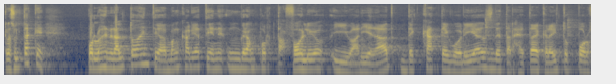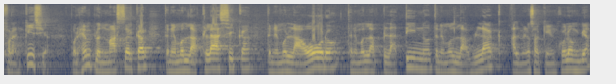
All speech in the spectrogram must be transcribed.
resulta que por lo general toda entidad bancaria tiene un gran portafolio y variedad de categorías de tarjeta de crédito por franquicia. Por ejemplo, en Mastercard tenemos la clásica, tenemos la oro, tenemos la platino, tenemos la black, al menos aquí en Colombia.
